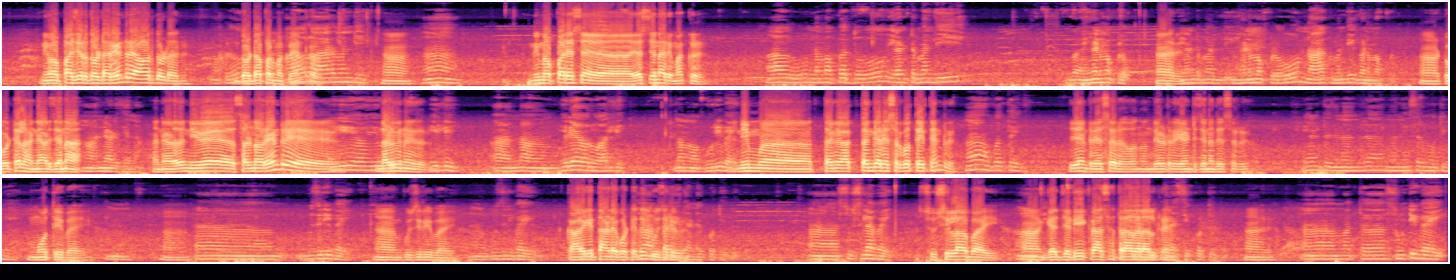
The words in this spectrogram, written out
ನಿಮ್ಮ ಅಪ್ಪಾಜಿರ ದೊಡ್ಡಾರೇನ್ರಿ ಅವ್ರ ದೊಡ್ಡಾರ್ರಿ ಮಕ್ಕಳು ದೊಡ್ಡಪ್ಪರ ಮಕ್ಳೇನ್ರಿ ಅವರು ಆರು ಮಂದಿ. ಹಾಂ. ಹ್ಮ್ ನಿಮ್ಮ ಅಪ್ಪರ ಎಷ್ಟು ಎಷ್ಟು ಜನ ರೀ ಮಕ್ಳು? ಅವರು ನಮ್ಮಪ್ಪದ್ದು ಎಂಟು ಮಂದಿ ಹೆಣ್ಮಕ್ಳು. ಎಂಟು ಮಂದಿ ಹೆಣ್ಮಕ್ಳು ನಾಲ್ಕು ಮಂದಿ ಗಂಡು ಮಕ್ಕಳು ಟೋಟಲ್ ಹನ್ನೆರಡು ಜನ? ಹನ್ನೆರಡು ಜನ. ಹನ್ನೆರಡು ನೀವೇ ಸಣ್ಣವ್ರೇನ್ರಿ ನಡುವಿನ ಇಲ್ಲಿ ಹಿರಿಯವರು ಅಲ್ಲಿ ನಮ್ಮ ಗುರಿ ನಿಮ್ಮ ತಂಗ ಅಕ್ಕ ತಂಗಿಯರ ಹೆಸರು ಗೊತ್ತೈತೇನ್ರಿ? ಹಾಂ ಗೊತ್ತೈತಿ. ಏನ್ರಿ ಹೆಸರು? ಒಂದೊಂದು ಹೇಳ್ರಿ ಎಂಟು ಜನದ ಹೆಸರು. ಎಂಟು ಜನ ಅಂದ್ರೆ ನನ್ನ ಹೆಸರು ಮೋತಿಬಾಯಿ. ಮೋತಿಬಾಯಿ. ಗುಜರಿಬಾಯಿ. ಹಾಂ ಗುಜರಿಬಾಯಿ. ಗುಜರಿಬಾಯಿ. ಕಾಳಗಿ ತಾಂಡೆ ಕೊಟ್ಟಿದ್ದೆ ಗುಜರಿ ದಂಡೆ ಕೊಟ್ಟಿದ್ದು. ಆ, ಸುಸ್ಲಾಬಾಯಿ ಸುಶೀಲಾಬಾಯಿ. ಹಾಂ ಜಟಗಿ ಕ್ರಾಸ್ ಹತ್ರ ಅದಾರಲ್ರಿ ಕೊಟ್ಟಿದ್ದು. ಹಾಂ ರೀ. ಆ, ಮತ್ತ ಸುಂಟಿಬಾಯಿ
